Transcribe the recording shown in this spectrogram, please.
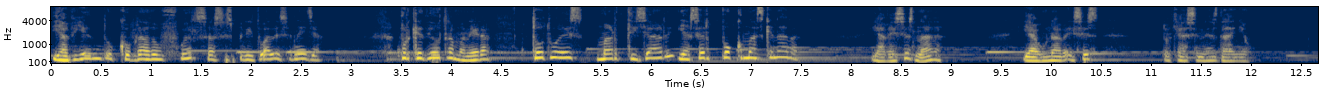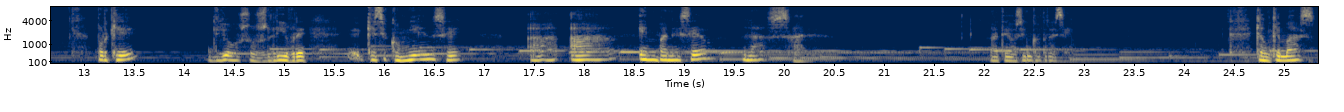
y habiendo cobrado fuerzas espirituales en ella. Porque de otra manera todo es martillar y hacer poco más que nada. Y a veces nada. Y aún a veces lo que hacen es daño. Porque Dios os libre eh, que se comience a, a envanecer la sal. Mateo 5:13. Que aunque más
